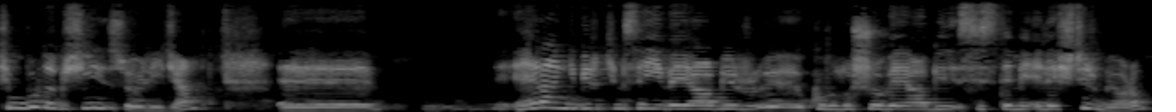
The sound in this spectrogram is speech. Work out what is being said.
Şimdi burada bir şey söyleyeceğim. Ee, herhangi bir kimseyi veya bir e, kuruluşu veya bir sistemi eleştirmiyorum.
